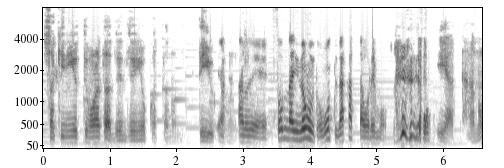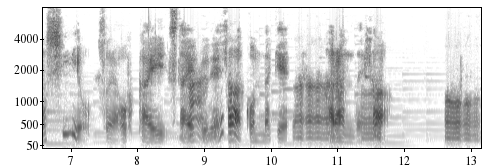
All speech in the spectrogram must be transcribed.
先に言ってもらえたら全然良かったのにっていうい。や、あのね、そんなに飲むと思ってなかった、俺も。いや、楽しいよ。そりゃ、オフ会スタイフでさ、こんだけあ絡んでさ、うんうん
